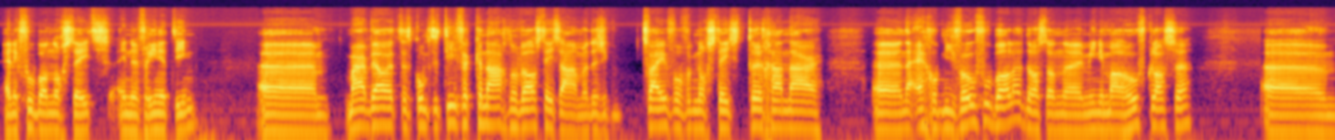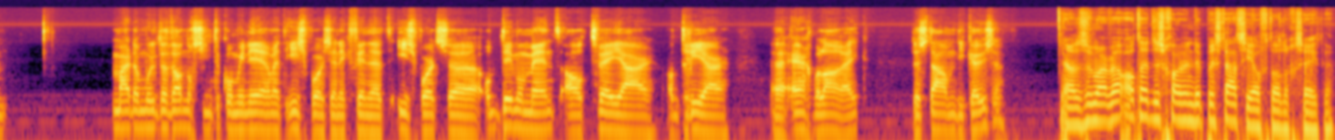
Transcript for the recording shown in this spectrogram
En ik voetbal nog steeds in een vriendenteam. Ehm, maar wel het, competitieve knaagt nog wel steeds aan me. Dus ik twijfel of ik nog steeds terug ga naar, naar echt op niveau voetballen. Dat was dan minimaal hoofdklasse. Ehm, maar dan moet ik dat wel nog zien te combineren met e-sports. En ik vind het e-sports op dit moment al twee jaar, al drie jaar erg belangrijk. Dus daarom die keuze. Ja, dus maar wel altijd dus gewoon in de prestatieelftallen gezeten.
